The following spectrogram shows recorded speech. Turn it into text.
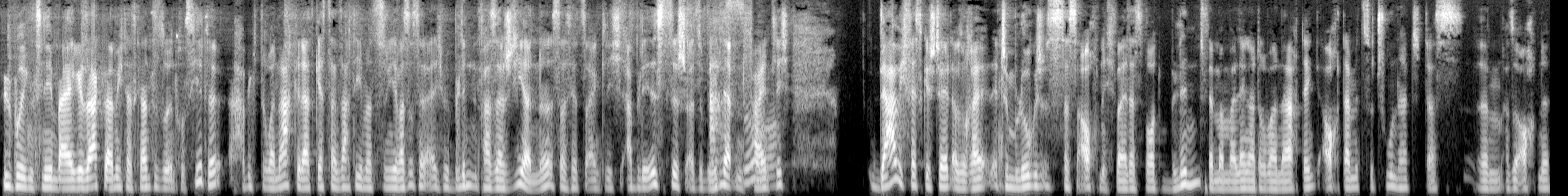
Übrigens nebenbei gesagt, weil mich das Ganze so interessierte, habe ich darüber nachgedacht. Gestern sagte jemand zu mir, was ist denn eigentlich mit blinden Passagieren? Ne? Ist das jetzt eigentlich ableistisch, also behindertenfeindlich? So. Da habe ich festgestellt, also etymologisch ist das auch nicht, weil das Wort blind, wenn man mal länger drüber nachdenkt, auch damit zu tun hat, dass ähm, also auch eine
